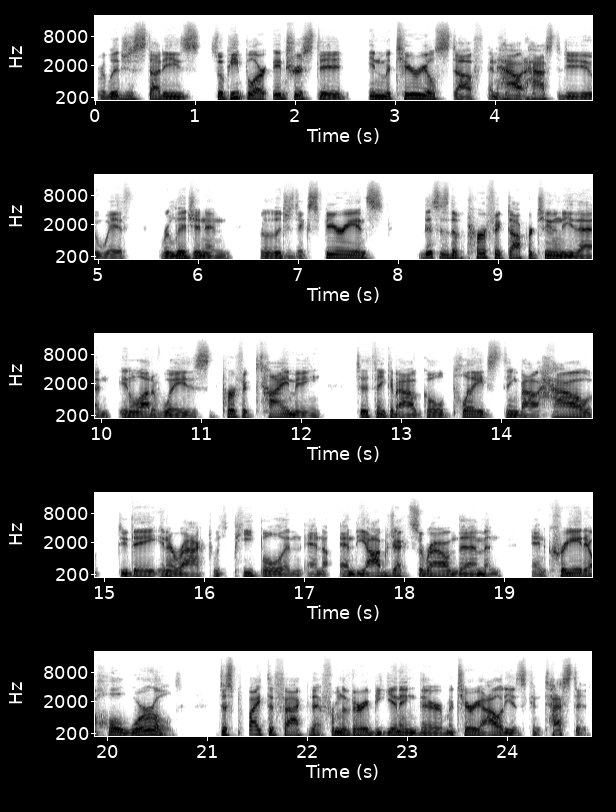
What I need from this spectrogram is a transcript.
religious studies. So people are interested in material stuff and how it has to do with religion and religious experience. This is the perfect opportunity, then, in a lot of ways, perfect timing to think about gold plates, think about how do they interact with people and and and the objects around them and and create a whole world despite the fact that from the very beginning their materiality is contested.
